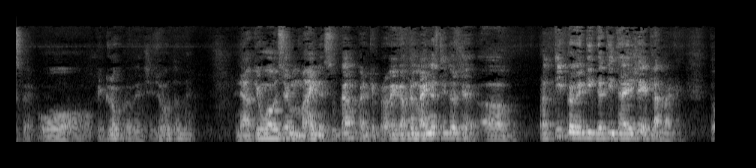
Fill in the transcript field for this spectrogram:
સ્ક્વેર ઓહો, કેટલો પ્રવેગ છે જુઓ તમે. અને આ કેવું આવશે? માઇનસ શું કામ? કારણ કે પ્રવેગ આપણે માઇનસ લીધો છે. પ્રતિ પ્રવેગી ગતિ થાય છે એટલા માટે. તો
